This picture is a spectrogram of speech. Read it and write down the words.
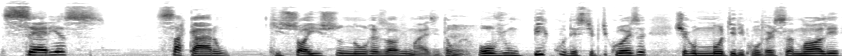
sérias sacaram que só isso não resolve mais. Então, hum. houve um pico desse tipo de coisa, chegou um monte de conversa mole,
